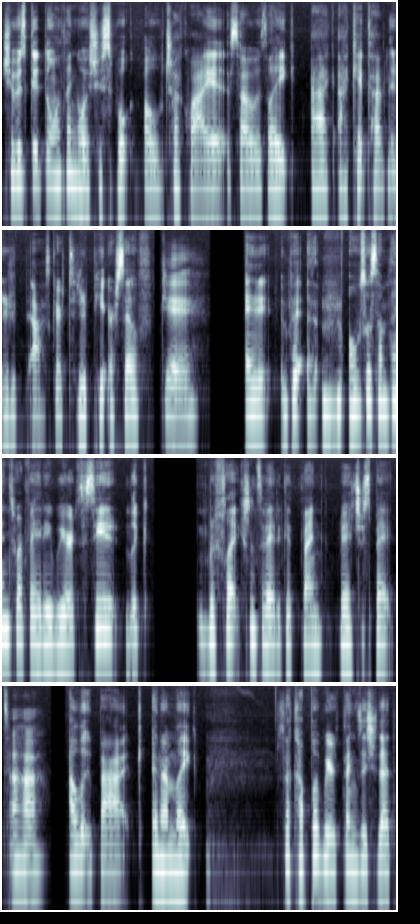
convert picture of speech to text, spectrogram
She was good. The only thing was she spoke ultra quiet, so I was like, I, I kept having to re- ask her to repeat herself. Yeah. And it, but also some things were very weird. To see like reflection's a very good thing. Retrospect. Uh-huh. I look back and I'm like, there's a couple of weird things that she did.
